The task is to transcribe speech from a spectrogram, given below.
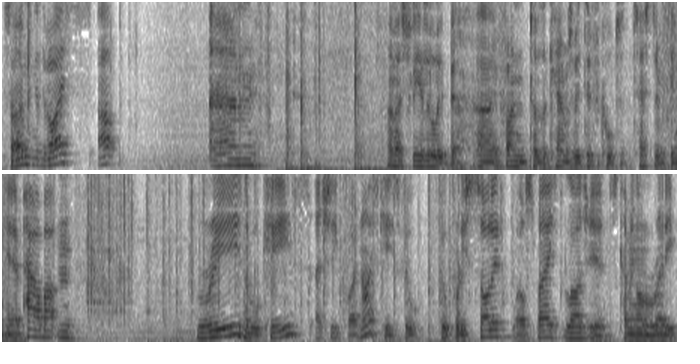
So opening the device up um, I'm actually a little bit uh, in front of the camera, it's a bit difficult to test everything here. Power button, reasonable keys, actually quite nice keys, feel feel pretty solid, well spaced, large, it's coming on already.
